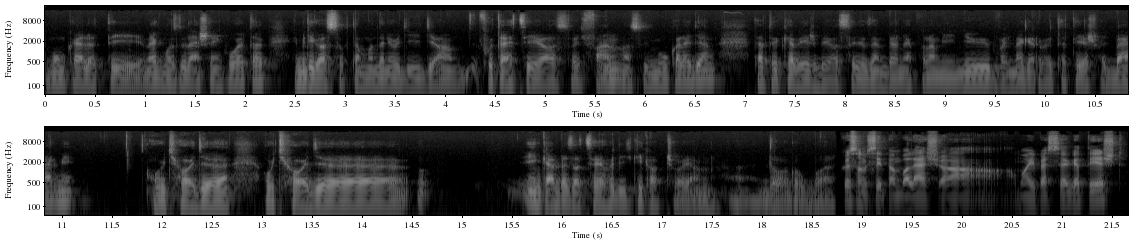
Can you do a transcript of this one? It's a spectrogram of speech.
munka előtti megmozdulásaink voltak. Én mindig azt szoktam mondani, hogy így a futás célja az, hogy fun, az, hogy munka legyen, tehát hogy kevésbé az, hogy az embernek valami nyűg, vagy megerőltetés, vagy bármi. Úgyhogy, úgyhogy inkább ez a cél, hogy így kikapcsoljon a dolgokból. Köszönöm szépen Balázs a mai beszélgetést,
